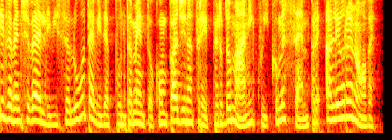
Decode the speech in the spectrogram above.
Silvia Bencevelli vi saluta e vi dà appuntamento con pagina 3 per domani qui come sempre alle ore 9.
